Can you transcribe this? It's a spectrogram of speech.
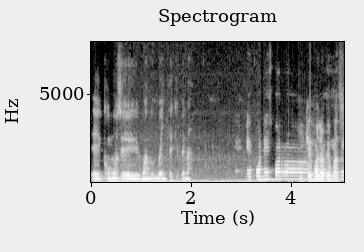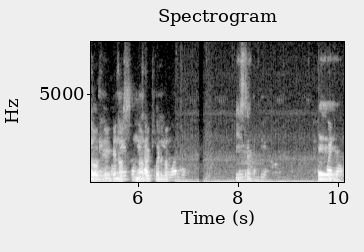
Eh, ¿Cómo se manda un 20? Qué pena. Eh, pones barra. ¿Y qué fue lo que 10, pasó? 20, Que- que no- sé, no recuerdo. Listo. Eh, Bueno,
